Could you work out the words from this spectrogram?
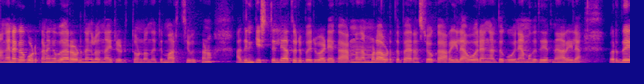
അങ്ങനെയൊക്കെ കൊടുക്കണമെങ്കിൽ വേറെ എവിടെന്നെങ്കിലും ഒന്നായിട്ട് എടുത്തുകൊണ്ട് വന്നിട്ട് മറിച്ച് വിൽക്കണം. അതെനിക്ക് ഇഷ്ടമില്ലാത്തൊരു പരിപാടിയാണ് കാരണം നമ്മൾ അവിടുത്തെ പേരൻ സ്റ്റോക്ക് അറിയില്ല. ഓരങ്ങനത്തെ കോഴിനെ നമുക്ക് തരുന്ന അറിയില്ല. വെറുതെ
